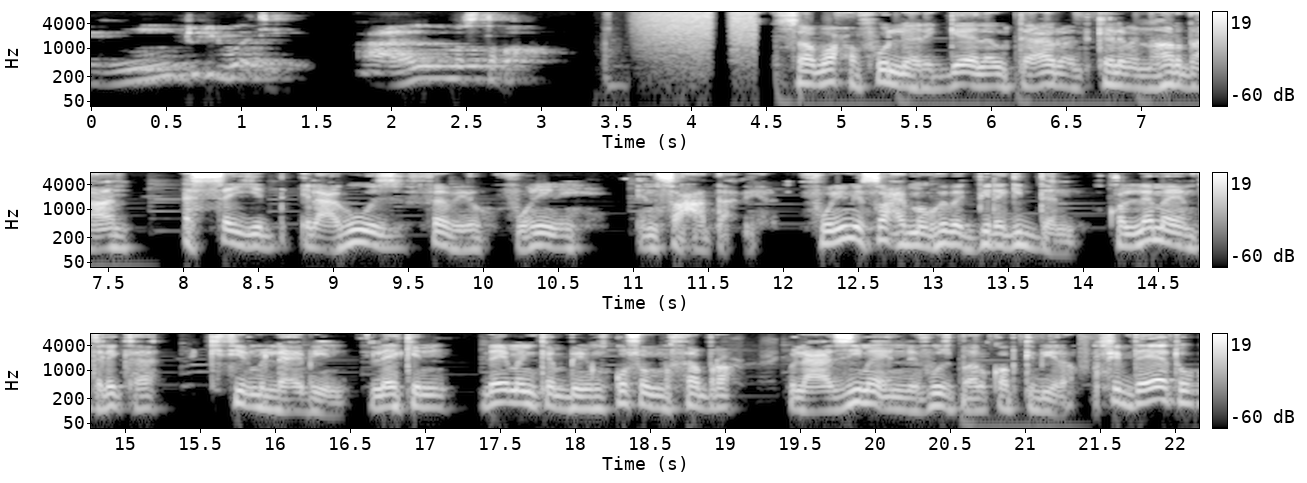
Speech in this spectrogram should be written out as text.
أنتوا دلوقتي على المصطبة. صباح فل يا رجالة وتعالوا نتكلم النهاردة عن السيد العجوز فابيو فونيني إن صح التعبير. فونيني صاحب موهبة كبيرة جدا قلما يمتلكها كثير من اللاعبين لكن دايما كان بينقصه المثابرة والعزيمة يفوز بألقاب كبيرة. في بداياته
